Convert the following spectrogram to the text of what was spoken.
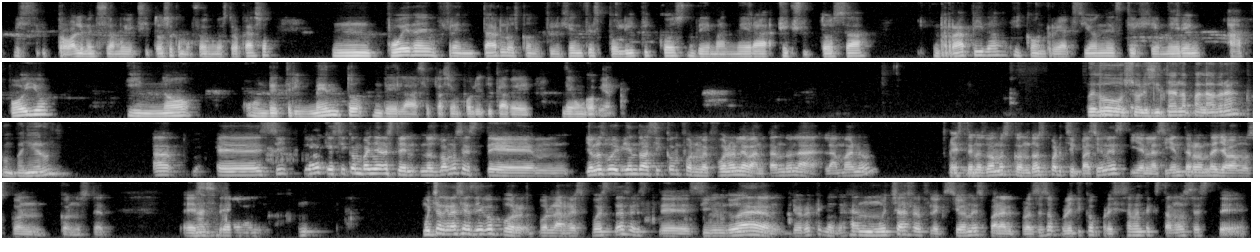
probablemente sea muy exitoso como fue en nuestro caso, mm, pueda enfrentar los contingentes políticos de manera exitosa, rápida y con reacciones que generen apoyo y no un detrimento de la aceptación política de, de un gobierno. ¿Puedo solicitar la palabra, compañero? Ah, eh, sí, claro que sí, compañero. Este, nos vamos, este, yo los voy viendo así conforme fueron levantando la, la mano. Este, nos vamos con dos participaciones y en la siguiente ronda ya vamos con, con usted. Este, muchas gracias, Diego, por, por, las respuestas. Este, sin duda, yo creo que nos dejan muchas reflexiones para el proceso político precisamente que estamos este,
